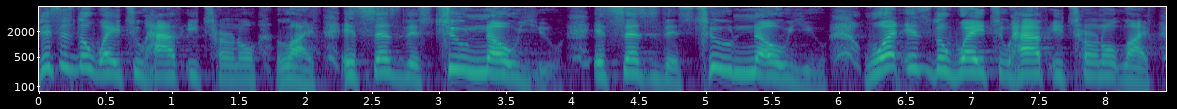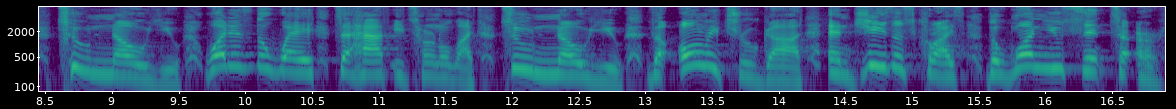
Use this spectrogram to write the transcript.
This is the way to have eternal life. It says this to know you. It says this to know you. What is the way to have eternal life? To know you. What is the way to have eternal life? To know you, the only true God, and Jesus Christ, the one you sent to earth.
